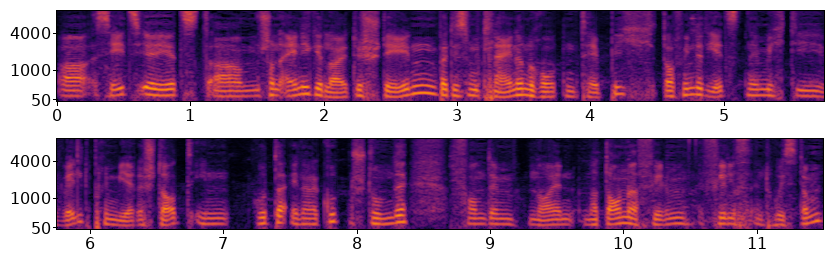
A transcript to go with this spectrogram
äh, seht ihr jetzt ähm, schon einige Leute stehen bei diesem kleinen roten Teppich. Da findet jetzt nämlich die Weltpremiere statt in, guter, in einer guten Stunde von dem neuen Madonna-Film Filth and Wisdom.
